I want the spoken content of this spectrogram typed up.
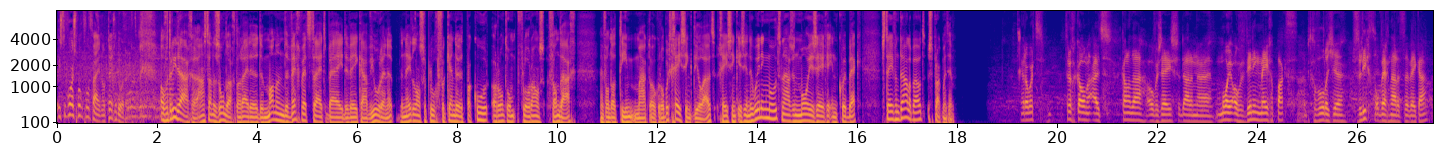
is de voorsprong voor Feyenoord tegen Dordrecht. Over drie dagen, aanstaande zondag, dan rijden de mannen de wegwedstrijd bij de WK wielrennen. De Nederlandse ploeg verkende het parcours rondom Florence vandaag. En van dat team maakt ook Robert Geesink deel uit. Geesink is in de winning mood na zijn mooie zege in Quebec. Steven Dalebout sprak met hem. Robert, teruggekomen uit Canada, overzees. Daar een uh, mooie overwinning meegepakt. Ik heb het gevoel dat je vliegt op weg naar het WK.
